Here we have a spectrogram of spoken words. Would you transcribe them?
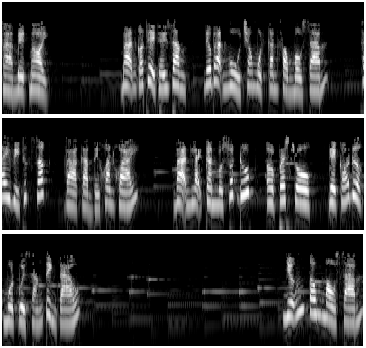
và mệt mỏi. Bạn có thể thấy rằng nếu bạn ngủ trong một căn phòng màu xám, thay vì thức giấc và cảm thấy khoan khoái, bạn lại cần một suất đúp espresso để có được một buổi sáng tỉnh táo. Những tông màu xám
